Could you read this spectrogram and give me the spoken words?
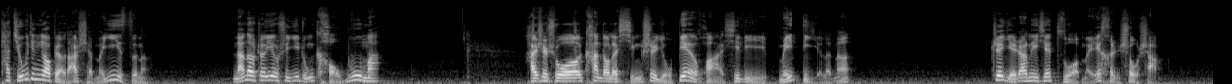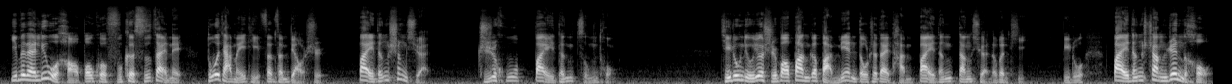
他究竟要表达什么意思呢？难道这又是一种口误吗？还是说看到了形势有变化，心里没底了呢？这也让那些左媒很受伤，因为在六号，包括福克斯在内多家媒体纷纷表示拜登胜选，直呼拜登总统。其中，《纽约时报》半个版面都是在谈拜登当选的问题，比如拜登上任后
